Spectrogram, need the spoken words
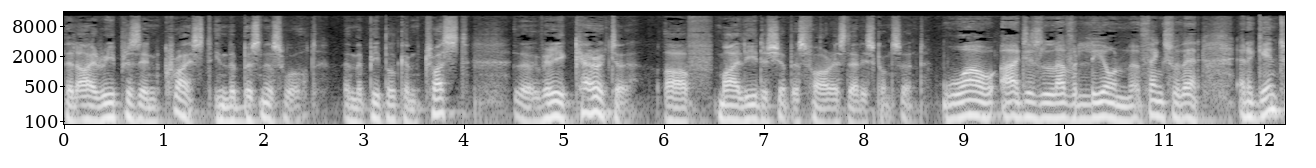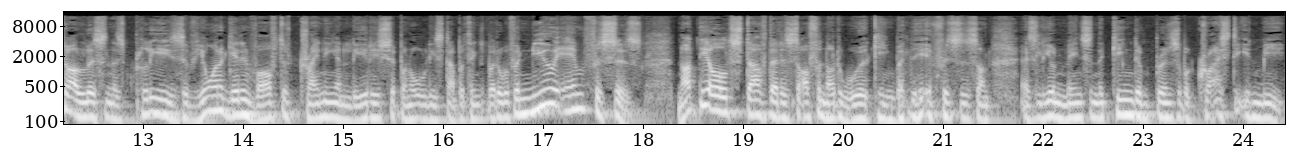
that I represent Christ in the business world and the people can trust the very character of my leadership as far as that is concerned. Wow, I just love it, Leon. Thanks for that. And again, to our listeners, please, if you want to get involved with training and leadership and all these type of things, but with a new emphasis, not the old stuff that is often not working, but the emphasis on, as Leon mentioned, the kingdom principle, Christ in me.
